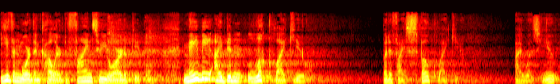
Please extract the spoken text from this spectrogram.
even more than color, defines who you are to people. Maybe I didn't look like you, but if I spoke like you, I was you.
